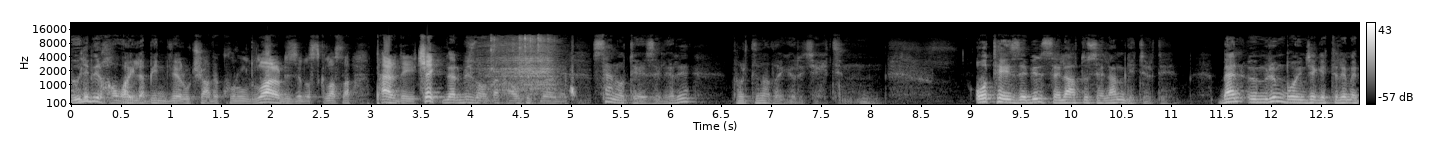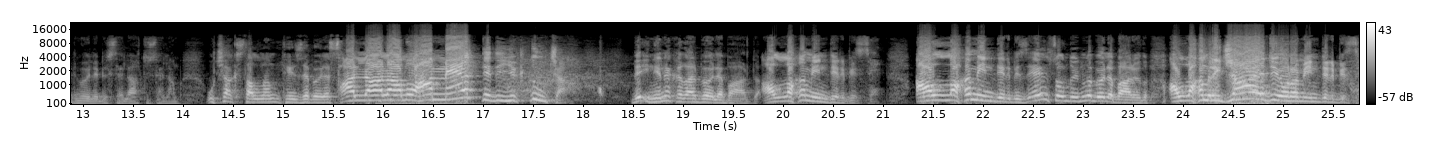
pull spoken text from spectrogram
Böyle bir havayla bindiler uçağa ve kuruldular business class'la. Perdeyi çektiler biz orada kaldık böyle. Sen o teyzeleri fırtınada görecektin. O teyze bir selatü selam getirdi. Ben ömrüm boyunca getiremedim öyle bir selatü selam. Uçak sallandı teyze böyle sallala Muhammed dedi yıktı uçağı. Ve inene kadar böyle bağırdı. Allah'ım indir bizi. Allah'ım indir bizi. En son duyduğunda böyle bağırıyordu. Allah'ım rica ediyorum indir bizi.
